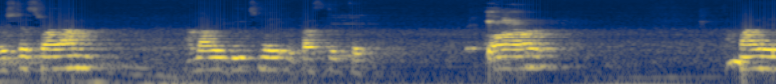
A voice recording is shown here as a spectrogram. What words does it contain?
कृष्ण स्वयं हमारे बीच में उपस्थित थे और हमारे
